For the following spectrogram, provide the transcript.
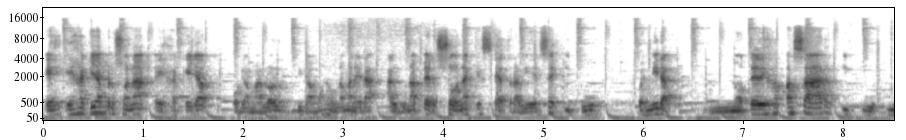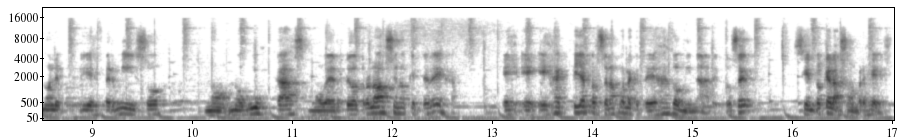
Es, aquella persona, es aquella, por llamarlo, digamos, de una manera, alguna persona que se atraviese y tú, pues mira, no te deja pasar y tú no le pides permiso, no, no buscas moverte de otro lado, sino que te dejas. Es, es, aquella persona por la que te dejas dominar. Entonces, siento que la sombra es eso.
